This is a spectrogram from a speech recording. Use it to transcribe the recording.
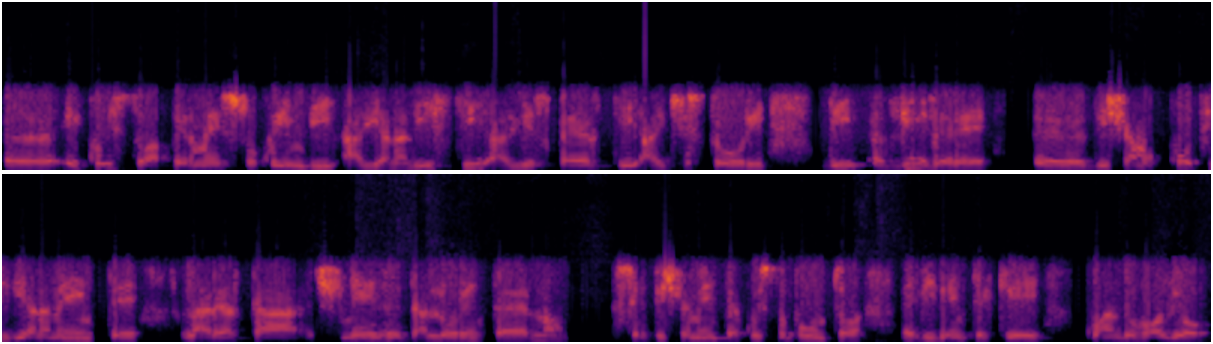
Eh, e questo ha permesso quindi agli analisti, agli esperti, ai gestori di vivere eh, diciamo quotidianamente la realtà cinese dal loro interno. Semplicemente a questo punto è evidente che quando voglio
